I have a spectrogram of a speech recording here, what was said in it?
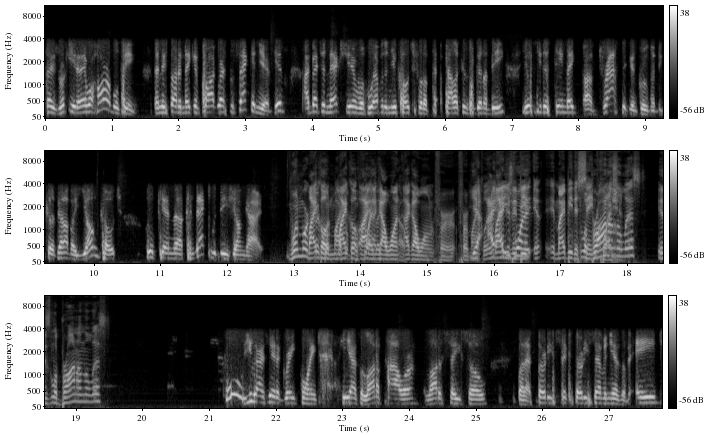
Clay's rookie, year, they were a horrible team. Then they started making progress the second year. Give, I bet you next year, with whoever the new coach for the Pelicans is going to be, you'll see this team make a drastic improvement because they'll have a young coach who can uh, connect with these young guys. One more quick Michael, one, Michael. Michael, before I, I got one. go. I got one for for Michael. I- it might I just wanted- be. It, it might be the same LeBron on the list? Is LeBron on the list? Ooh, you guys made a great point. He has a lot of power, a lot of say so, but at 36, 37 years of age,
